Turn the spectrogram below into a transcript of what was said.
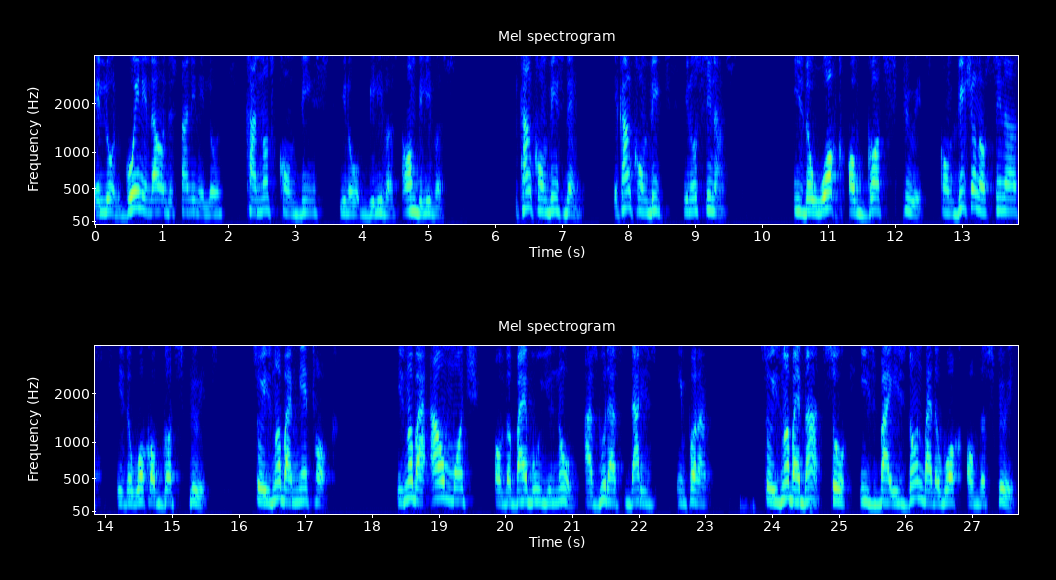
alone, going in that understanding alone, cannot convince, you know, believers, unbelievers. You can't convince them. You can't convict, you know, sinners. Is the work of God's Spirit. Conviction of sinners is the work of God's Spirit. So it's not by mere talk. It's not by how much of the Bible you know, as good as that is important. So it's not by that. So it's by, it's done by the work of the Spirit.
